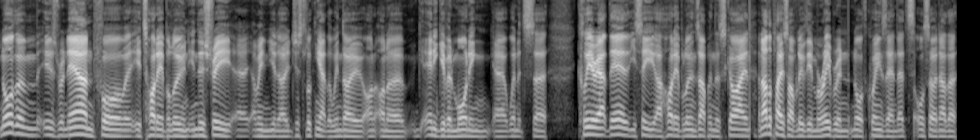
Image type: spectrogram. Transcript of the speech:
Northam is renowned for its hot air balloon industry. Uh, I mean, you know, just looking out the window on, on a any given morning uh, when it's uh, clear out there. You see uh, hot air balloons up in the sky. And Another place I've lived in, Mareeba in North Queensland, that's also another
